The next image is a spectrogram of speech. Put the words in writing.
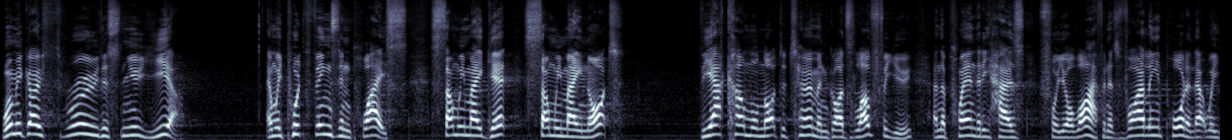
When we go through this new year and we put things in place, some we may get, some we may not, the outcome will not determine God's love for you and the plan that He has for your life. And it's vitally important that we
